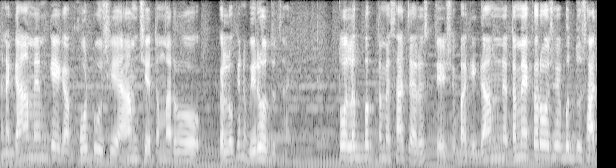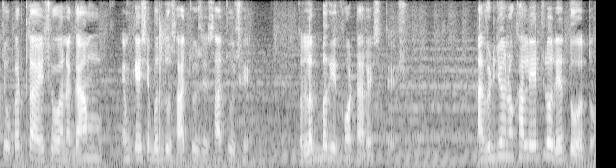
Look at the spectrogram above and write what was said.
અને ગામ એમ કહે કે આ ખોટું છે, આમ છે, તમારો પેલો કે વિરોધ થાય. તો લગભગ તમે સાચા રસ્તે હશો. બાકી ગામને તમે કરો છો એ બધું સાચું કરતા હશો અને ગામ એમ કહે છે બધું સાચું છે સાચું છે. તો લગભગ એ ખોટા રસ્તે હશો. આ વિડીયોનો ખાલી એટલો જ હેતુ હતો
